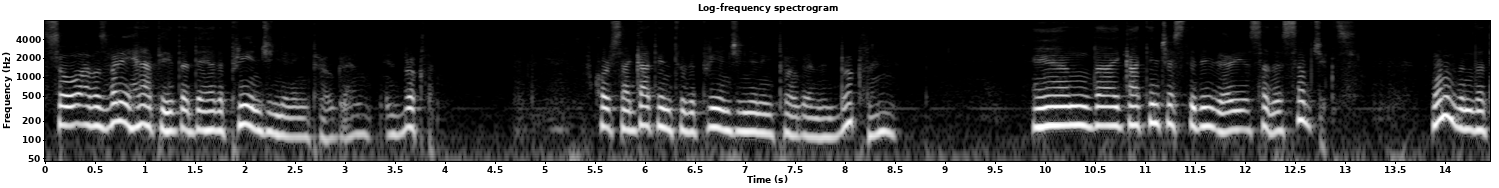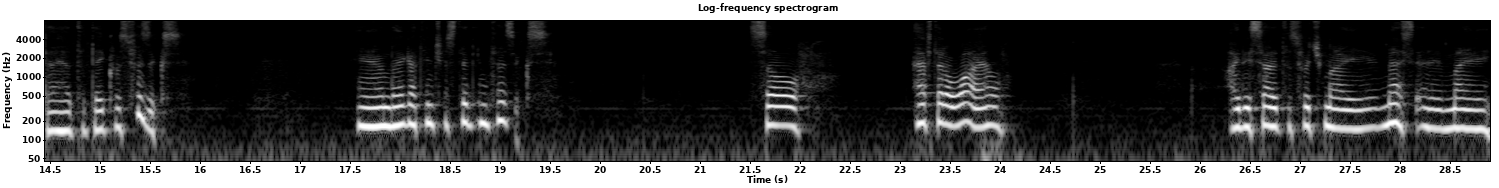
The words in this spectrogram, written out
So I was very happy that they had a pre-engineering program in Brooklyn. Of course, I got into the pre-engineering program in Brooklyn, and I got interested in various other subjects. One of them that I had to take was physics, and I got interested in physics. So, after a while, I decided to switch my mass, uh, my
